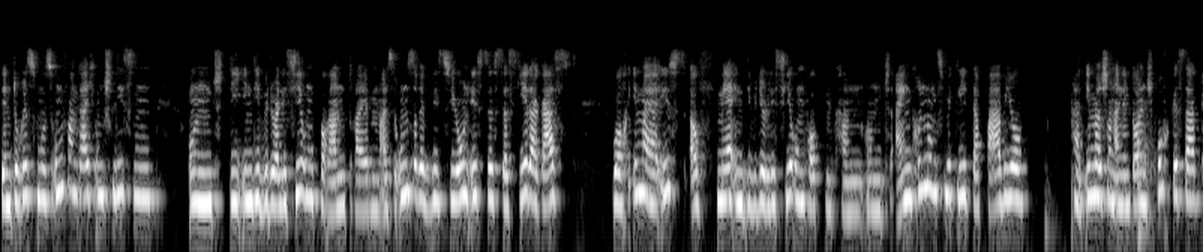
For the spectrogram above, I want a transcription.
den Tourismus umfangreich umschließen und die Individualisierung vorantreiben. Also unsere Vision ist es, dass jeder Gast, wo auch immer er ist, auf mehr Individualisierung hoffen kann. Und ein Gründungsmitglied, der Fabio, hat immer schon einen tollen Spruch gesagt,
